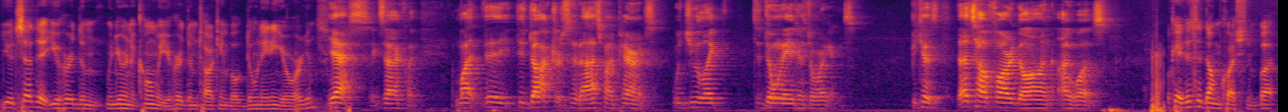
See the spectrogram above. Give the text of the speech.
You had said that you heard them when you were in a coma. You heard them talking about donating your organs. Yes, exactly. My the the doctors had asked my parents, "Would you like to donate his organs?" Because that's how far gone I was. Okay, this is a dumb question, but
